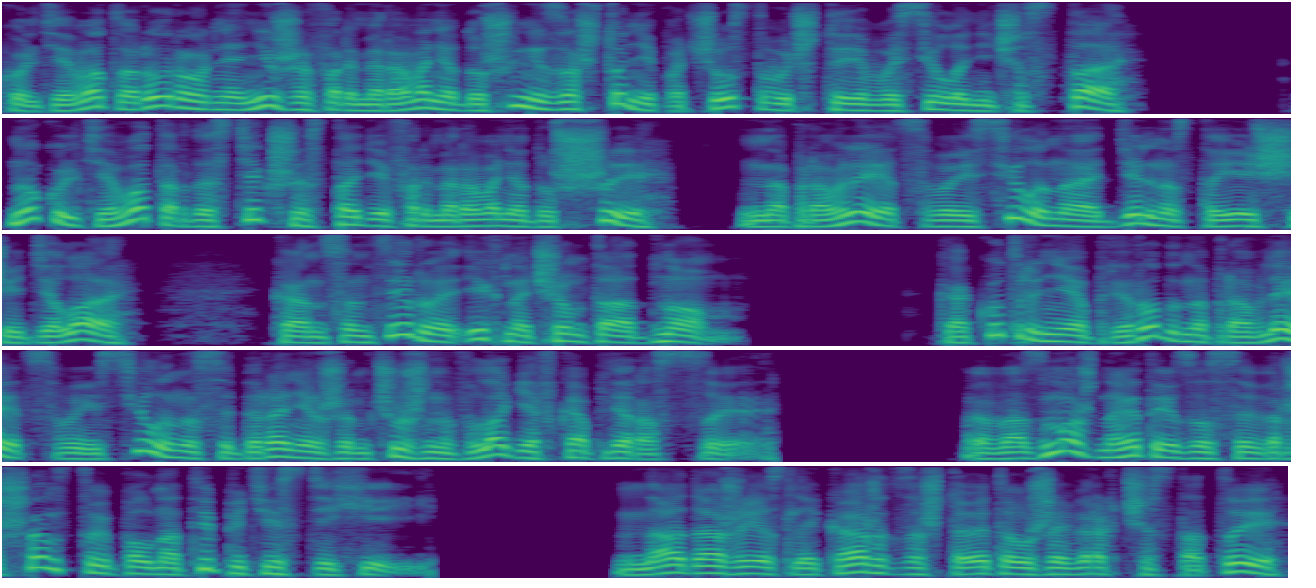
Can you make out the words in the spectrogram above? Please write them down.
Культиватор уровня ниже формирования души ни за что не почувствует, что его сила нечиста, но культиватор, достигший стадии формирования души, направляет свои силы на отдельно стоящие дела, концентрируя их на чем то одном. Как утренняя природа направляет свои силы на собирание жемчужин влаги в капле росы. Возможно, это из-за совершенства и полноты пяти стихий. Но даже если кажется, что это уже верх чистоты,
